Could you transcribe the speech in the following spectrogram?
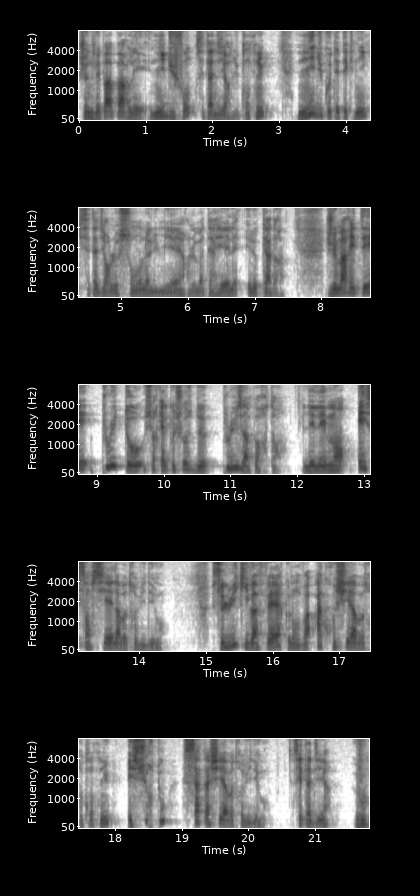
je ne vais pas parler ni du fond, c'est-à-dire du contenu, ni du côté technique, c'est-à-dire le son, la lumière, le matériel et le cadre. Je vais m'arrêter plutôt sur quelque chose de plus important, l'élément essentiel à votre vidéo. Celui qui va faire que l'on va accrocher à votre contenu et surtout s'attacher à votre vidéo, c'est-à-dire vous.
